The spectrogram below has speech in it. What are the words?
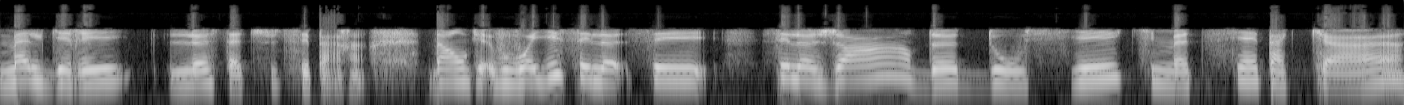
malgré le statut de ses parents. Donc, vous voyez, c'est le c'est c'est le genre de dossier qui me tient à cœur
